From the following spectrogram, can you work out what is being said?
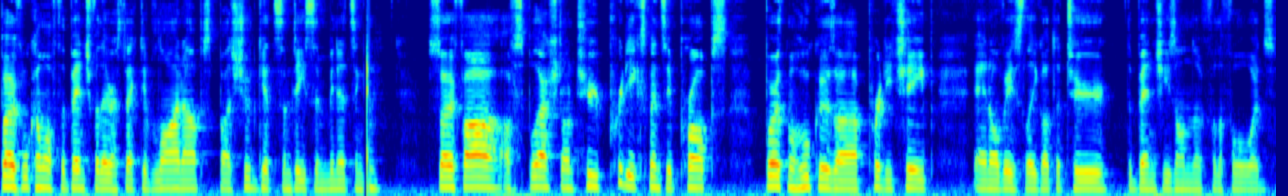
Both will come off the bench for their respective lineups, but should get some decent minutes. And so far, I've splashed on two pretty expensive props. Both my hookers are pretty cheap, and obviously got the two the benchies on the for the forwards.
